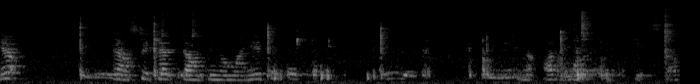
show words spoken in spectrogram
Yep. Now I'll stick that dumb thing on my head. No, I don't want to get stuff.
